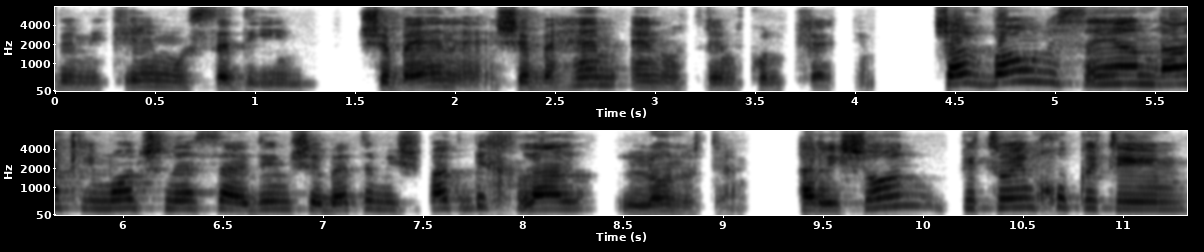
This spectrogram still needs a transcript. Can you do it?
במקרים מוסדיים, שבהם, שבהם אין עותרים קונקרטיים. עכשיו בואו נסיים רק עם עוד שני סעדים שבית המשפט בכלל לא נותן. הראשון, פיצויים חוקתיים.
